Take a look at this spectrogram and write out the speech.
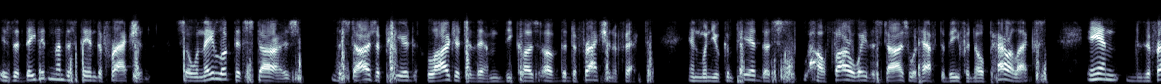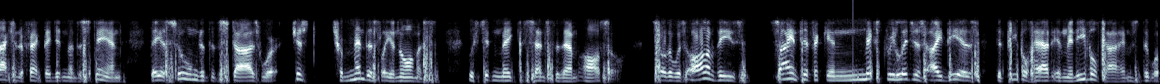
is that they didn't understand diffraction. So when they looked at stars, the stars appeared larger to them because of the diffraction effect. And when you compared the, how far away the stars would have to be for no parallax and the diffraction effect they didn't understand, they assumed that the stars were just tremendously enormous which didn't make sense to them also. So there was all of these scientific and mixed religious ideas that people had in medieval times that were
